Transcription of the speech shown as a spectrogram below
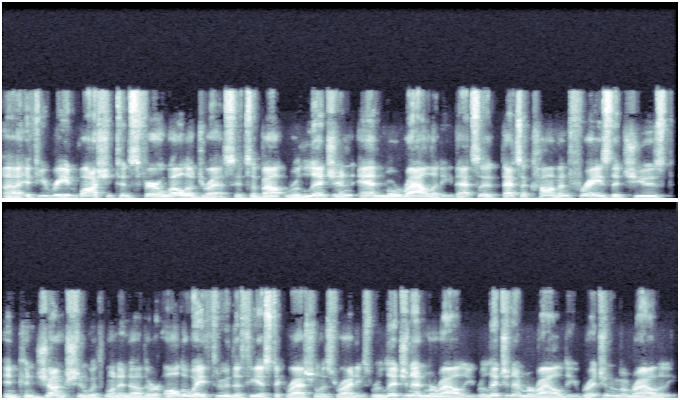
uh, if you read Washington's farewell address, it's about religion and morality. That's a that's a common phrase that's used in conjunction with one another all the way through the theistic rationalist writings. Religion and morality, religion and morality, religion and morality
